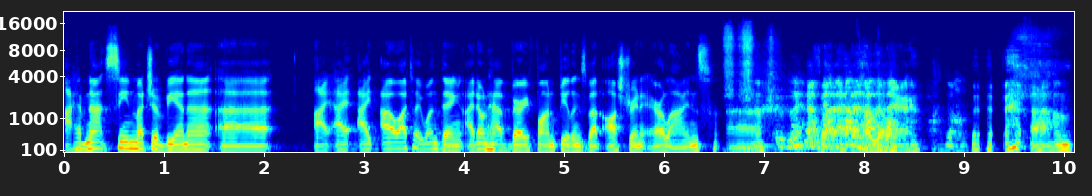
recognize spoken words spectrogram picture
I have not seen much of Vienna. Uh, I, I, I, oh, I'll tell you one thing. I don't have very fond feelings about Austrian Airlines. Uh, so that um,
